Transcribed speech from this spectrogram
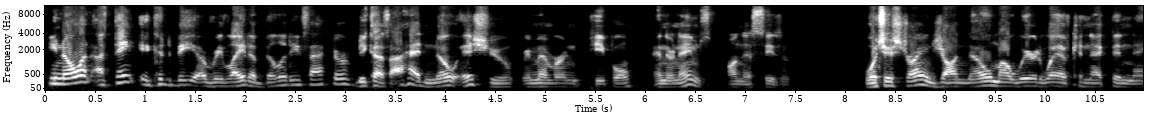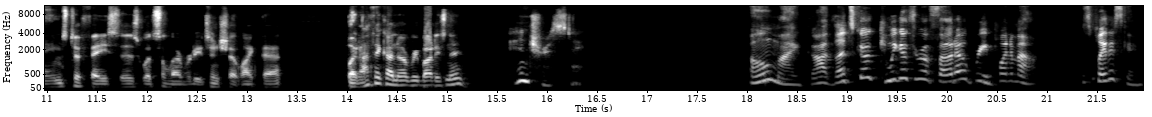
You know what? I think it could be a relatability factor because I had no issue remembering people and their names on this season, which is strange. Y'all know my weird way of connecting names to faces with celebrities and shit like that. But I think I know everybody's name. Interesting. Oh my God. Let's go. Can we go through a photo? Brie, point them out. Let's play this game.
